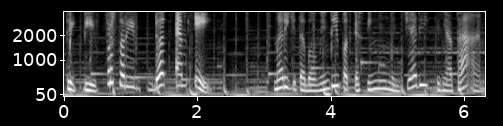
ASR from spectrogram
klik di firststory.me. Mari kita bawa mimpi podcastingmu menjadi kenyataan.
